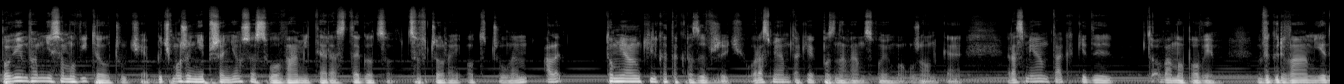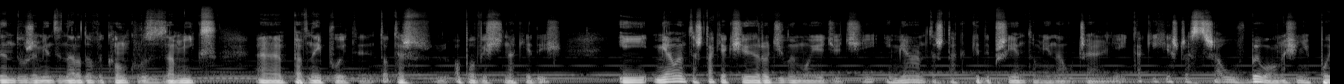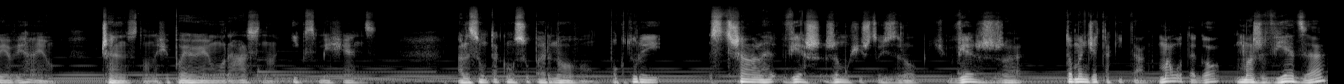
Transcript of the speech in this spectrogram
Powiem Wam niesamowite uczucie. Być może nie przeniosę słowami teraz tego, co, co wczoraj odczułem, ale to miałem kilka tak razy w życiu. Raz miałem tak, jak poznawałem swoją małżonkę. Raz miałem tak, kiedy, to wam opowiem, wygrywałem jeden duży międzynarodowy konkurs za miks e, pewnej płyty. To też opowieść na kiedyś. I miałem też tak, jak się rodziły moje dzieci, i miałem też tak, kiedy przyjęto mnie na uczelnię. I takich jeszcze strzałów było. One się nie pojawiają często, one się pojawiają raz na x miesięcy, ale są taką supernową, po której strzale wiesz, że musisz coś zrobić. Wiesz, że to będzie tak i tak. Mało tego, masz wiedzę,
